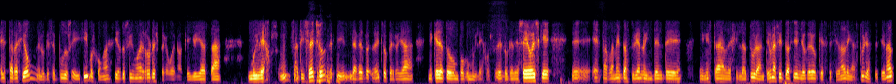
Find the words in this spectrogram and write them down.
esta región, en lo que se pudo se hicimos, con ciertos errores, pero bueno, aquello ya está muy lejos. ¿eh? Satisfecho de, haberlo hecho, pero ya me queda todo un poco muy lejos. ¿eh? Lo que deseo es que eh, el Parlamento asturiano intente en esta legislatura, ante una situación yo creo que excepcional en Asturias, excepcional,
